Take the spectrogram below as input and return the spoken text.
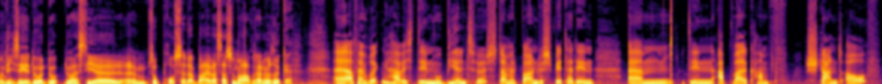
Und ich sehe, du, du, du hast hier ähm, so Poster dabei. Was hast du noch auf deiner Rücke? Äh, auf meinem Rücken habe ich den mobilen Tisch. Damit bauen wir später den, ähm, den Abwahlkampfstand auf.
